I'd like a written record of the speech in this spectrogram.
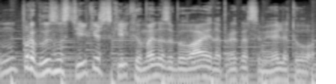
ну, приблизно стільки ж, скільки у мене забиває, наприклад, Самюель Туо.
